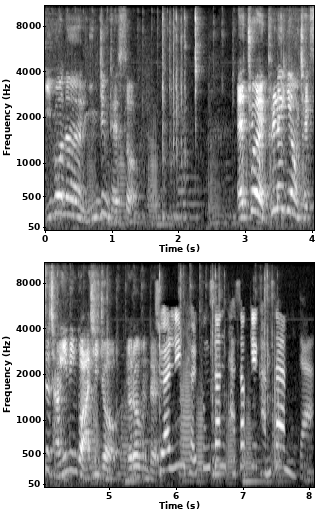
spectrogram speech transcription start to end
이거는 인증됐어. 애초에 플래기 형 잭스 장인인 거 아시죠 여러분들? 주얼님 별풍선 5개 감사합니다.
